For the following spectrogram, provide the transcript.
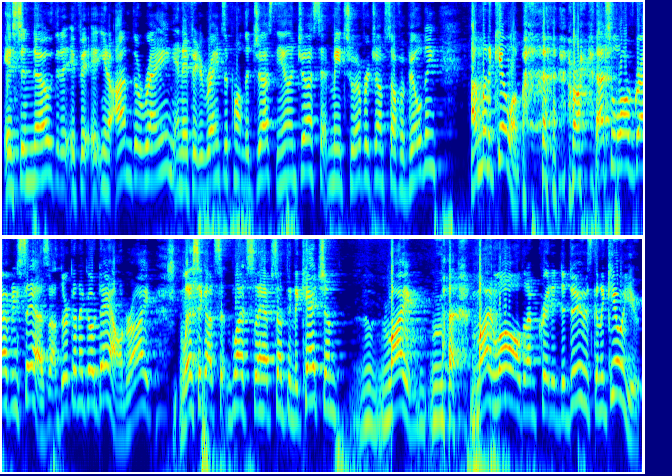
is to know that if it, you know I'm the rain, and if it rains upon the just, the unjust, that means whoever jumps off a building, I'm going to kill them. right? That's what law of gravity says. Uh, they're going to go down, right? Unless they got unless they have something to catch them, my my, my law that I'm created to do is going to kill you.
